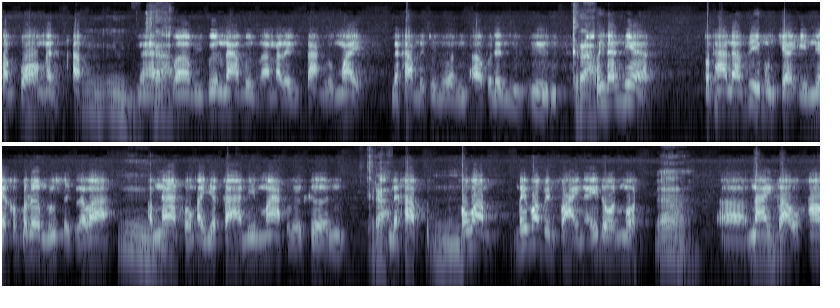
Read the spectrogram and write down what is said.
สั่งฟ้องนะครับอืมอืมนะฮะครับว่ามีเบื้องหน้าเบื้องหลังอะไรต่างๆหรือไม่นะครับ ในจำนวนเอ่อประเด็นอื่นครัๆบเพราะฉะนั้นเนี่ย ประธานาธิบดีมุนแจอินเนี่ยเขาก็เริ่มรู้สึกแล้วว่าอืมอำนาจของอายการนี่มากเหลือเกินครับนะครับ อืม เพราะว่าไม่ว่าเป็นฝ่ายไหนโดนหมดอ่า เอ่อนายเก่าเขา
